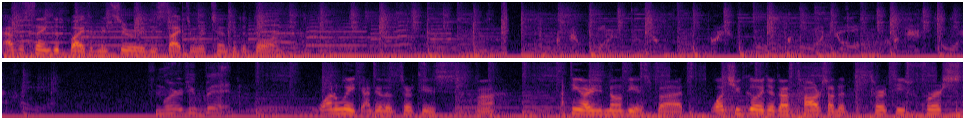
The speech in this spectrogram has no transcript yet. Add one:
After saying goodbye to Mitsuru, decide to return to the dorm. Where have you been? One week until the 30th, huh? I think I already know this, but once you go into the towers on the 31st,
